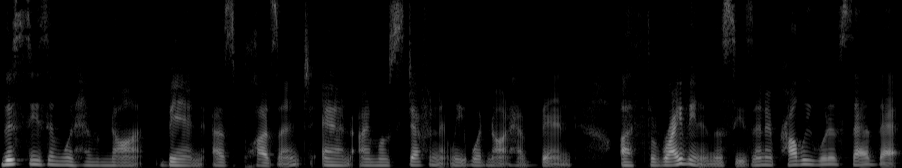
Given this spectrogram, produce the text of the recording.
this season would have not been as pleasant, and I most definitely would not have been uh, thriving in this season, I probably would have said that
